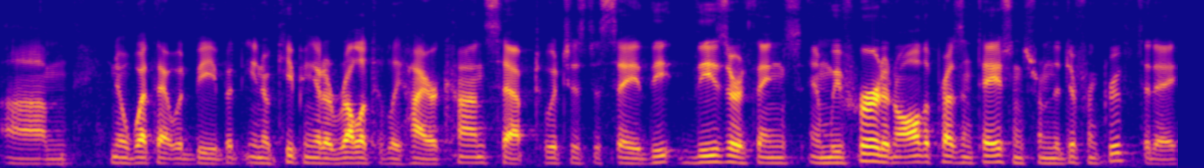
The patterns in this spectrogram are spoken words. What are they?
um, you know, what that would be. But, you know, keeping it a relatively higher concept, which is to say the, these are things, and we've heard in all the presentations from the different groups today,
